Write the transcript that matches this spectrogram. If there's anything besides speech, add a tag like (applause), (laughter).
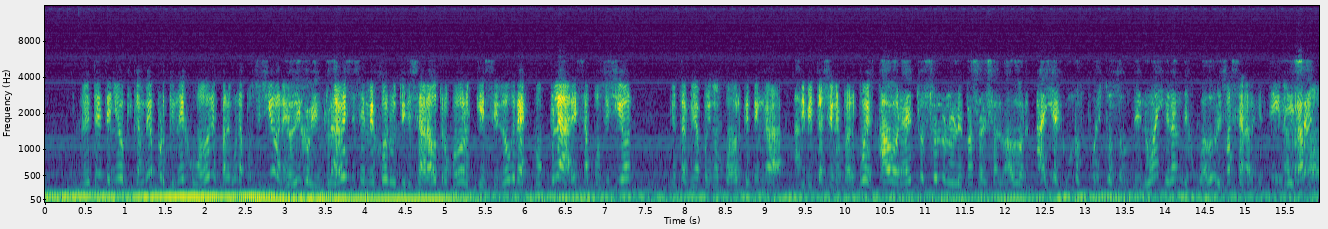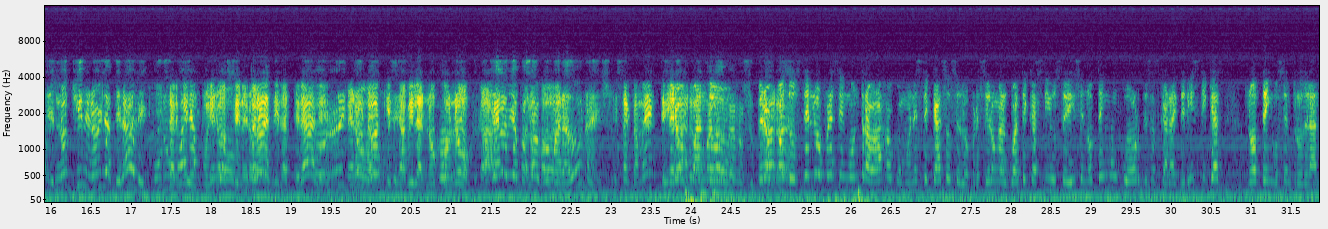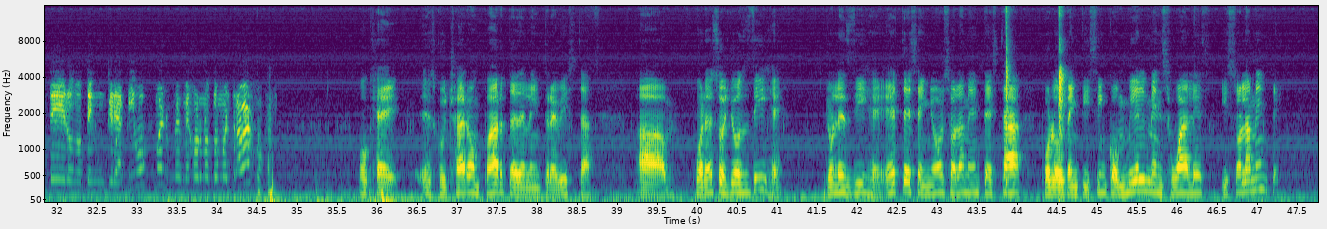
No ha tenido que cambiar porque no hay jugadores para algunas posiciones. Lo dijo bien Y a claro. veces es mejor utilizar a otro jugador que se logra acoplar esa posición que terminar poniendo un jugador que tenga limitaciones para el puesto. Ahora, esto solo no le pasa a El Salvador. Hay algunos puestos donde no hay grandes jugadores. Pasa en Argentina, Exacto, Ramos. No tienen hoy laterales. Y Uruguay terminan poniendo pero- centrales de laterales. Correctamente. Pero no es que Sabela no Correcto. conozca. Ya le había a los pasado con jugadores. Maradona eso. Exactamente. Pero claro. cuando, Maradona no supera. pero cuando a usted le ofrecen un trabajo, como en este caso se lo ofrecieron al Cuate Castillo, usted dice, no tengo un jugador de esas características, no tengo centro delantero, no tengo un creativo, bueno, me- mejor no tomo el trabajo. Ok, escucharon parte de la entrevista. Ah, por eso yo os dije, yo les dije, este señor solamente está por los 25 mil mensuales y solamente.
